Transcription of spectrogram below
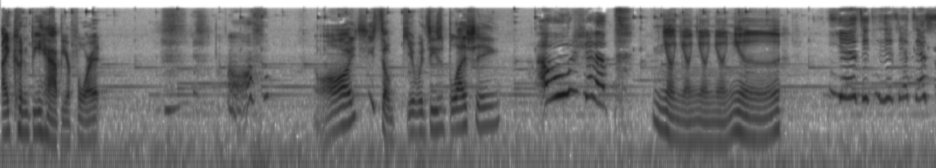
I couldn't be happier for it. Aw. Oh, she's so cute when she's blushing. Oh, shut up. Nya nya nya nya nya. Yes, yes, yes, yes,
